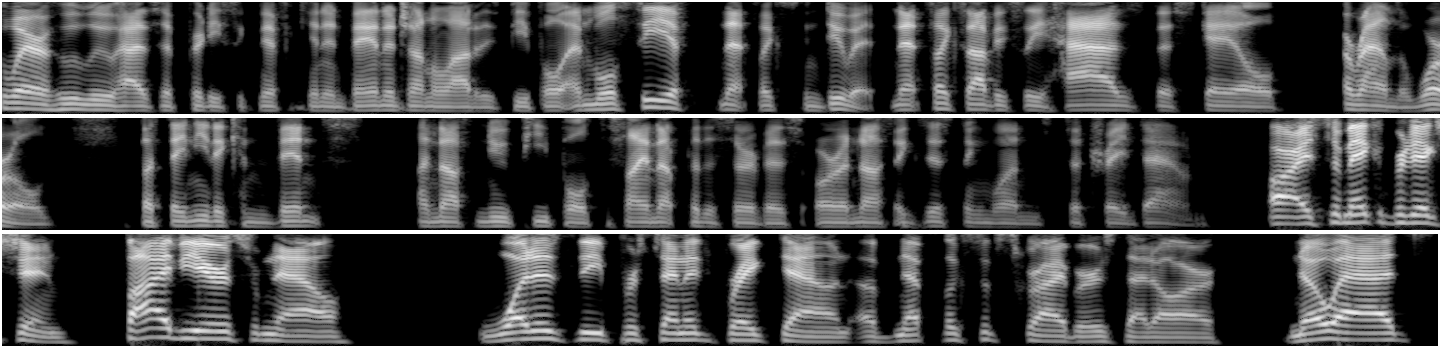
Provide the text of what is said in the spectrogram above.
where Hulu has a pretty significant advantage on a lot of these people. And we'll see if Netflix can do it. Netflix obviously has the scale around the world, but they need to convince enough new people to sign up for the service or enough existing ones to trade down. All right, so make a prediction. Five years from now, what is the percentage breakdown of Netflix subscribers that are no ads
